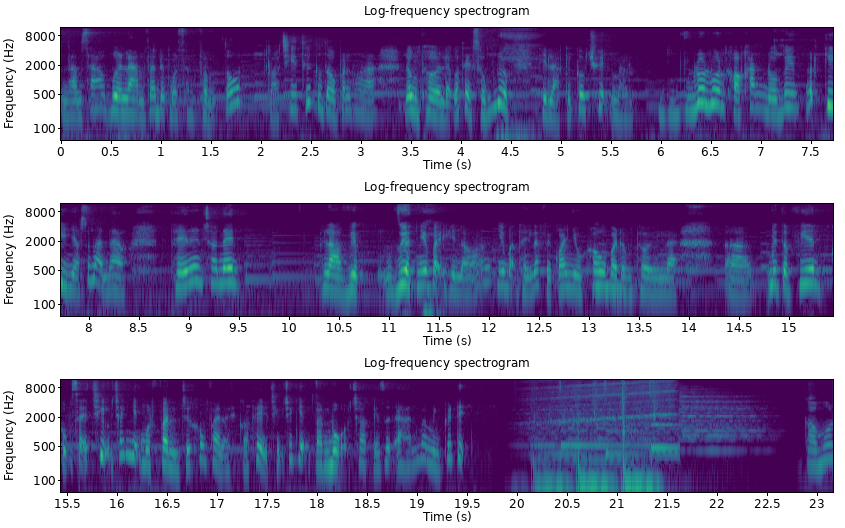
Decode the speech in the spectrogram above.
làm sao vừa làm ra được một sản phẩm tốt có tri thức giàu văn hóa đồng thời lại có thể sống được thì là cái câu chuyện mà luôn luôn khó khăn đối với bất kỳ nhà xuất bản nào. Thế nên cho nên là việc duyệt như vậy thì nó như bạn thấy là phải qua nhiều khâu và đồng thời là uh, biên tập viên cũng sẽ chịu trách nhiệm một phần chứ không phải là có thể chịu trách nhiệm toàn bộ cho cái dự án mà mình quyết định. Có một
